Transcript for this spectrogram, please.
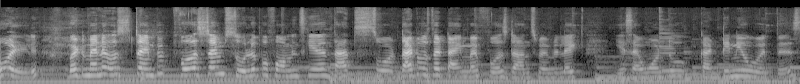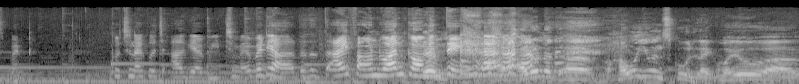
old but मैंने उस टाइम पे फ़र्स्ट टाइम सोलो परफॉर्मेंस किया that was the time my first dance memory like yes I want to continue with this but कुछ ना कुछ आ गया बीच में बट या आई फाउंड वन कॉमन थिंग I, I don't know. Uh, how were you in school? Like, were you uh,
